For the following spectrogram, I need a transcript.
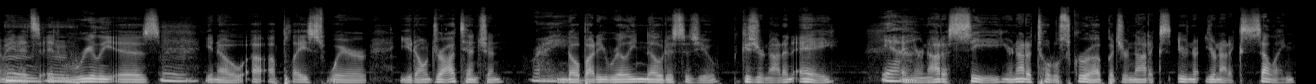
I mean, it's it Mm-hmm. really is, Mm. you know, a, a place where you don't draw attention. Right. Nobody really notices you because you're not an A Yeah. and you're not a C. You're not a total screw up, but you're not ex- you're not, you're not excelling.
